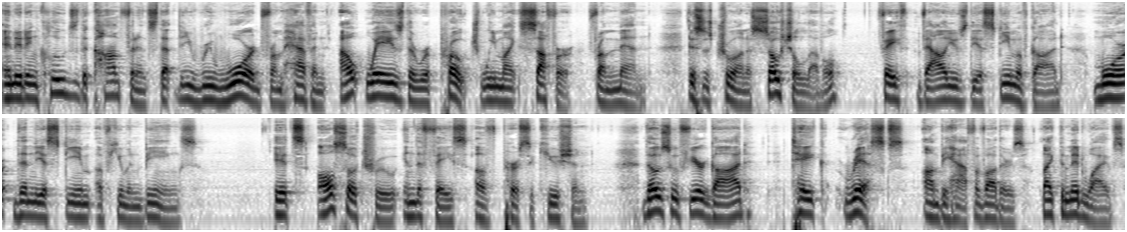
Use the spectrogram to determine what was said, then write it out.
and it includes the confidence that the reward from heaven outweighs the reproach we might suffer from men. This is true on a social level. Faith values the esteem of God more than the esteem of human beings. It's also true in the face of persecution. Those who fear God take risks on behalf of others, like the midwives,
